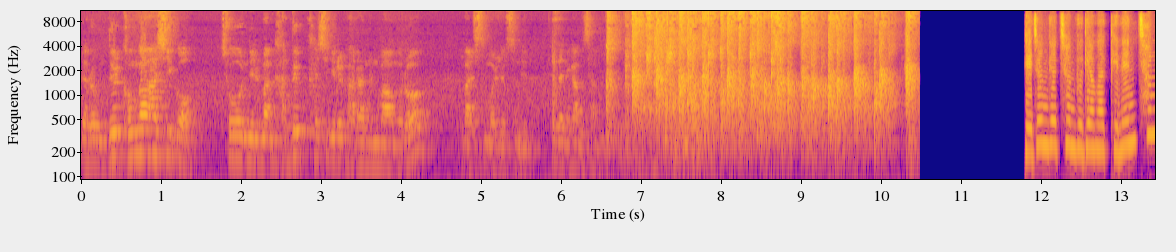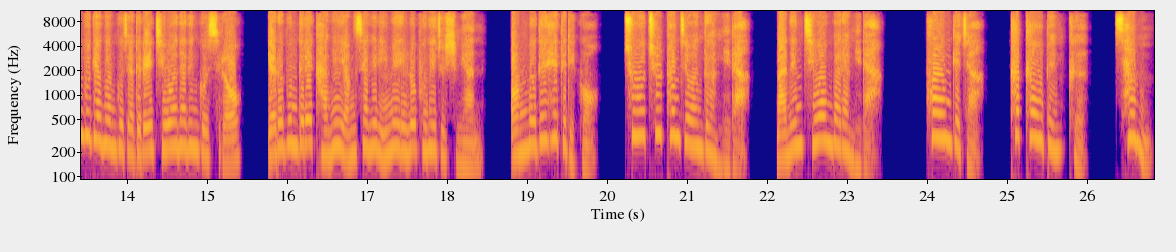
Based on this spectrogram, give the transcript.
여러분 늘 건강하시고 좋은 일만 가득하시기를 바라는 마음으로 말씀 올렸습니다. 대단히 감사합니다. 대종교천부경학회는 천부경 연구자들을 지원하는 곳으로 여러분들의 강의 영상을 이메일로 보내주시면 업로드 해드리고 추후 출판 지원도 합니다. 많은 지원 바랍니다. 후원계좌 카카오뱅크 3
